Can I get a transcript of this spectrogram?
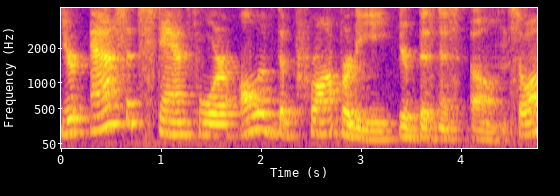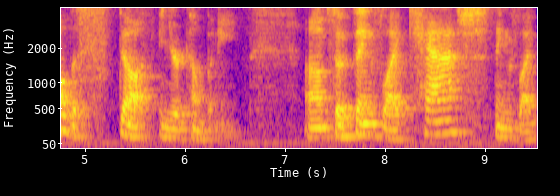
Your assets stand for all of the property your business owns, so all the stuff in your company. Um, so things like cash, things like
